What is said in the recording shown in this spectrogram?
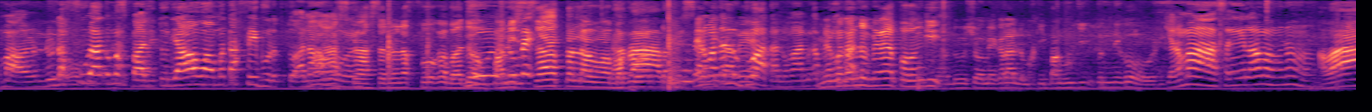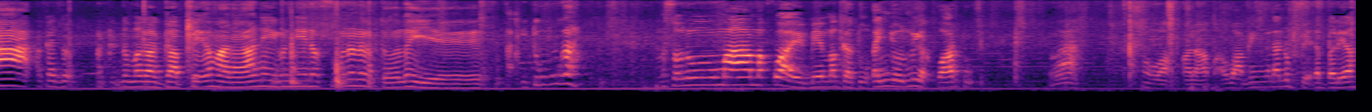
Ma, nung na-full ato mas bali to niyawa mo ta favorite to anak Mas na na po ka ba do? Pamisat na lang mga babisa Pero kita, buhat, ano nga aming May apunan. matanong may pabanggi. Ano siya may karal, makibanggi ito ni ko. Kaya naman, sangay lamang ano. Awa, agad agad na magagapi. Ang ano eh, kung di na puna na tuloy eh. Itong uga. Mas ano mamakwa eh, may magatutan yun, may kwarto. Awa, Awa, kala awagin na lupi, nabali ah.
